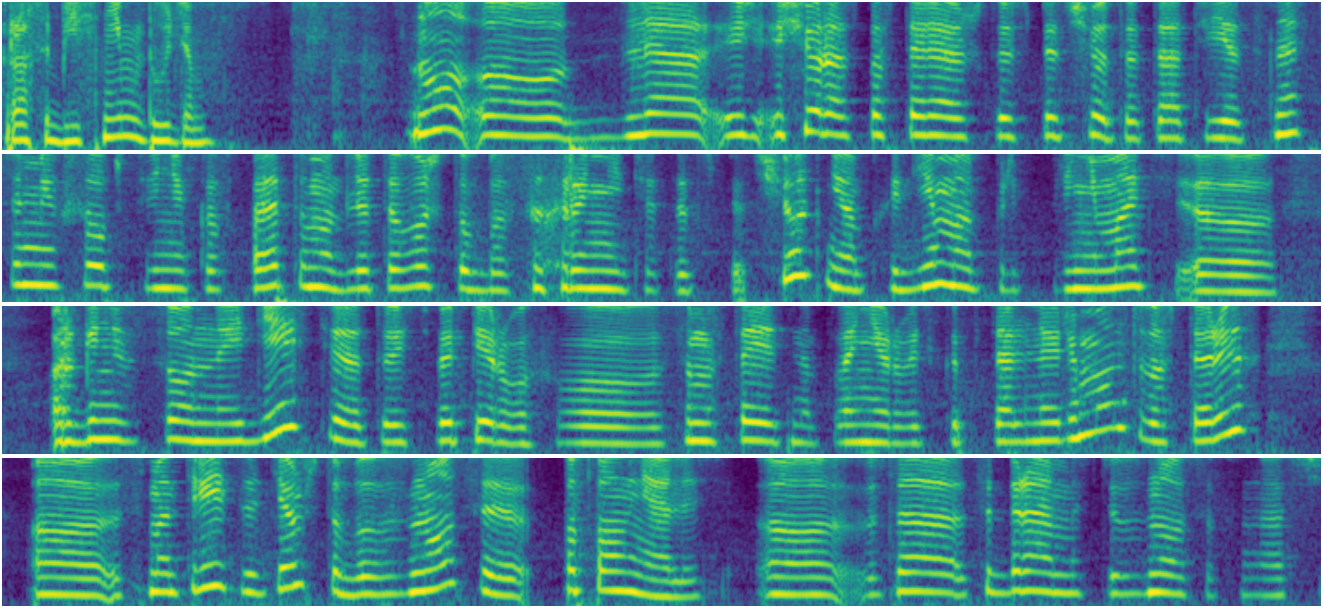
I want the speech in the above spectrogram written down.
раз объясним людям. Ну, э, для, еще раз повторяю, что спецсчет это ответственность самих собственников, поэтому для того, чтобы сохранить этот спецсчет, необходимо предпринимать э, организационные действия, то есть, во-первых, э, самостоятельно планировать капитальный ремонт, во-вторых, Э, смотреть за тем, чтобы взносы пополнялись. Э, за собираемостью взносов у нас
